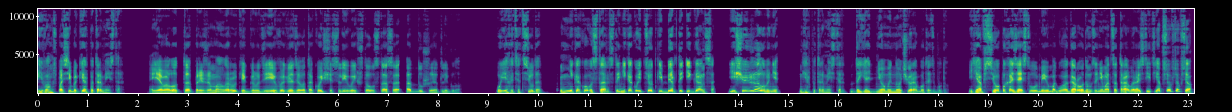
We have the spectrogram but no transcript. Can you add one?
И вам спасибо, герпатермейстер. Ева Лотта прижимала руки к груди и выглядела такой счастливой, что у Стаса от души отлегло. «Уехать отсюда, Никакого старосты, никакой тетки Берты и Ганса, еще и жалование. Герпатермейстер, да я днем и ночью работать буду. Я все по хозяйству умею, могу огородом заниматься, травы растить, я все-все-все.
